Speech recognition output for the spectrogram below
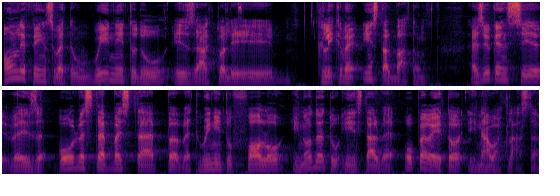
only things that we need to do is actually click the install button. As you can see, there is all the step by step that we need to follow in order to install the operator in our cluster.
